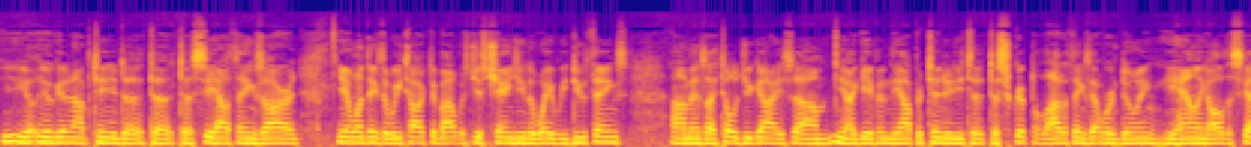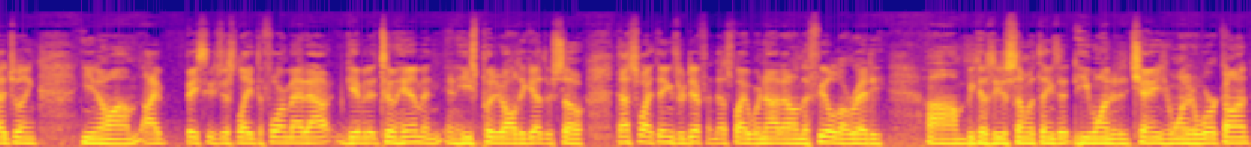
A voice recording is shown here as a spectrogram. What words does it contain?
You'll, you'll get an opportunity to, to, to see how things are. And you know, one of the things that we talked about was just changing the way we do things. Um, as I told you guys, um, you know, I gave him the opportunity to, to script a lot of things that we're doing. He handling all the scheduling. You know, um, I basically just laid the format out, given it to him, and, and he's put it all together. So that's why things are different. That's why we're not out on the field already, um, because these are some of the things that he wanted to change and wanted to work on.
